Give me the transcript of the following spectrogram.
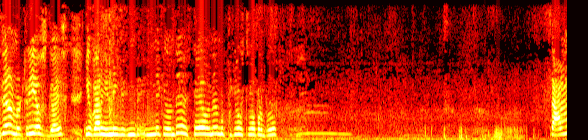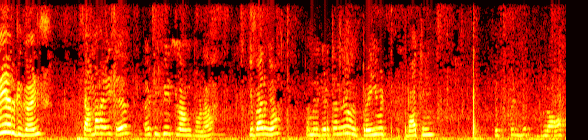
இதே நம்ம ட்ரீ ஹவுஸ் கைஸ் இங்க பாருங்க இன்னைக்கு இந்த இன்னைக்கு வந்து ஸ்டே வந்து நம்ம ட்ரீ ஹவுஸ்ல பண்ண போறோம். செமையா இருக்கு கைஸ் செம ஹைட்டு தேர்ட்டி ஃபீட் லாங் போல. இங்க பாருங்க நம்மளுக்கு எடுத்தோடனே ஒரு private bathroom with with glass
